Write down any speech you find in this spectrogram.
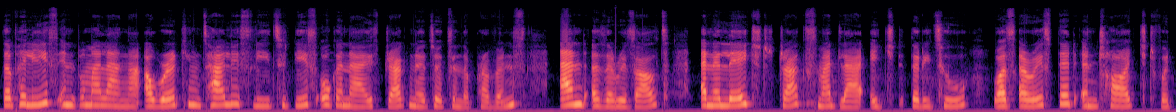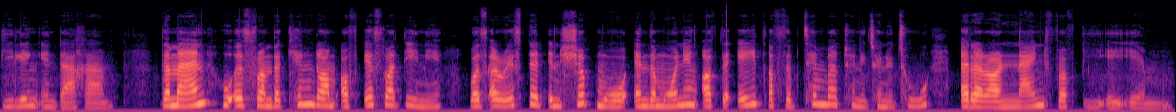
The police in Mpumalanga are working tirelessly to disorganize drug networks in the province, and as a result, an alleged drug smuggler aged 32 was arrested and charged for dealing in dagga. The man, who is from the Kingdom of Eswatini, was arrested in Sheepmoor in the morning of the 8th of September 2022 at around 9:50 a.m.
